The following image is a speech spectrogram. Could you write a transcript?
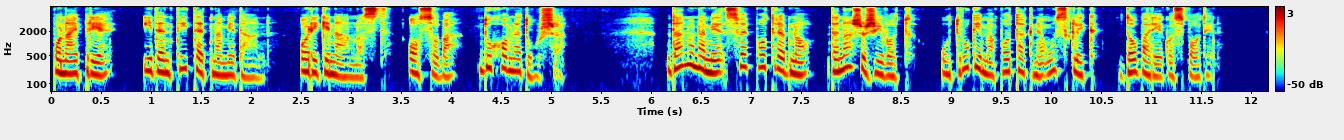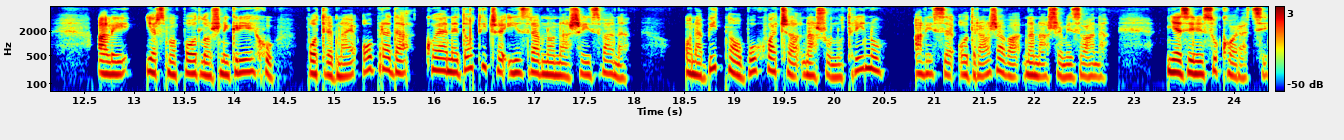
Ponajprije, identitet nam je dan, originalnost, osoba, duhovna duša. Dano nam je sve potrebno da naš život u drugima potakne usklik dobar je gospodin. Ali jer smo podložni grijehu, potrebna je obrada koja ne dotiče izravno naše izvana. Ona bitno obuhvaća našu nutrinu, ali se odražava na našem izvana. Njezini su koraci,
